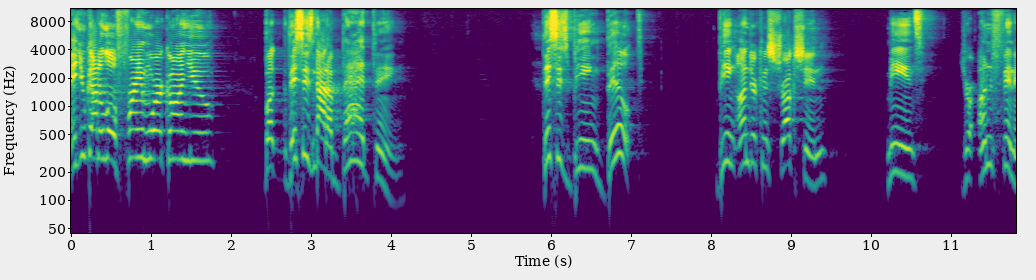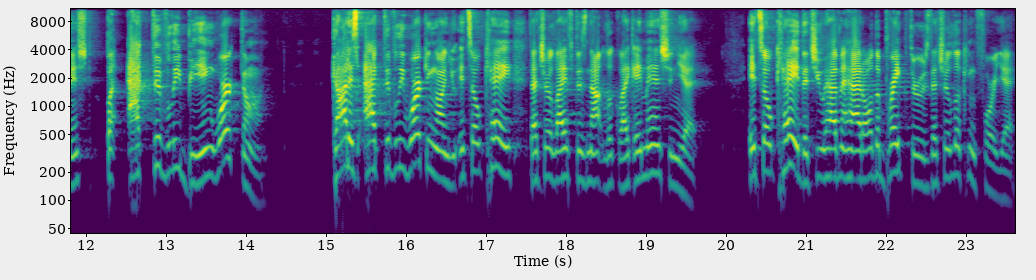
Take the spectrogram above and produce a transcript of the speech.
And you got a little framework on you, but this is not a bad thing. This is being built. Being under construction means you're unfinished, but actively being worked on. God is actively working on you. It's okay that your life does not look like a mansion yet. It's okay that you haven't had all the breakthroughs that you're looking for yet.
